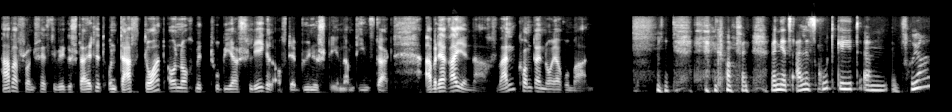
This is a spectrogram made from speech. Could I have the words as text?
Haberfront Festival gestaltet und darfst dort auch noch mit Tobias Schlegel auf der Bühne stehen am Dienstag. Aber der Reihe nach, wann kommt dein neuer Roman? Kommt, wenn, wenn, jetzt alles gut geht, ähm, im Frühjahr.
